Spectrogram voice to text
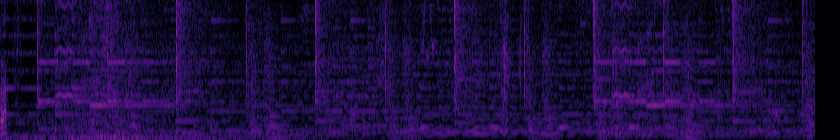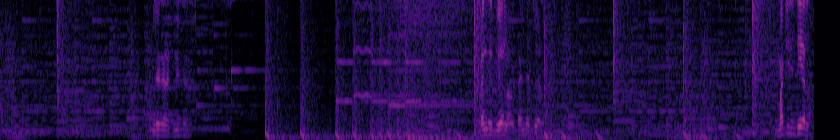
그래? jaga dia lah pendek dia lah mati dia lah.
